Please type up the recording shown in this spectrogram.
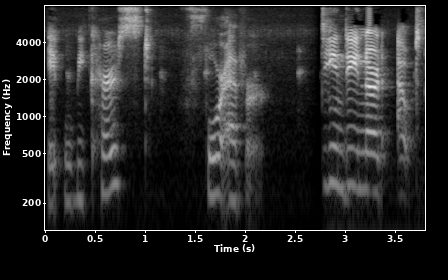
It will be cursed forever. D&D nerd out.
